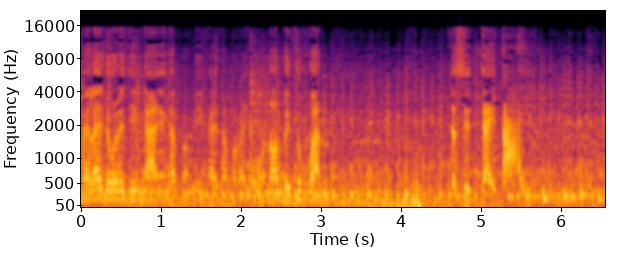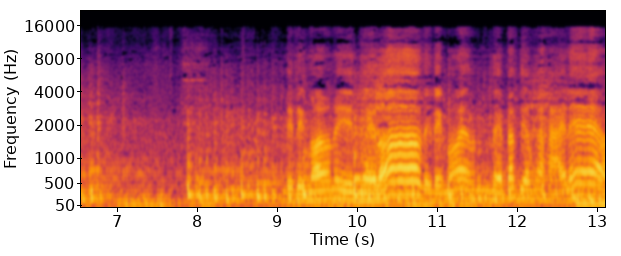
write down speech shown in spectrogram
ไปไล่ดูในทีมงานกันครับว่ามีใครทำอะไรโอ้นอนดึกทุกวัน จะสิ้นใจตาย เด็กๆน้อยนไม่เหนื่อยหรอกเด็กๆน้อยเหนื่อยแป๊บเดียวก็หายแล้ว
